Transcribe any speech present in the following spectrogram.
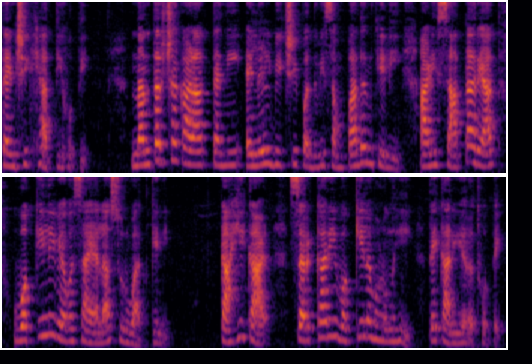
त्यांची ख्याती होती. नंतरच्या काळात त्यांनी एल एल बीची पदवी संपादन केली आणि साताऱ्यात वकिली व्यवसायाला सुरुवात केली. काही काळ सरकारी वकील म्हणूनही ते कार्यरत होते.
